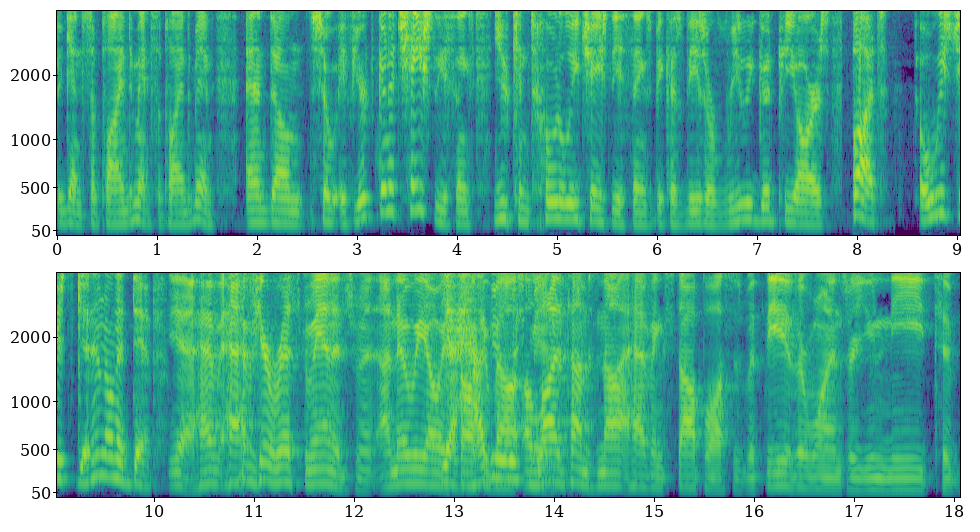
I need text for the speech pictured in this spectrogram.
again supply and demand supply and demand and um, so if you're going to chase these things you can totally chase these things because these are really good prs but always just get in on a dip Yeah, have have your risk management. I know we always Yeah, talk about a lot of times not having stop losses, but these are ones where you need to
